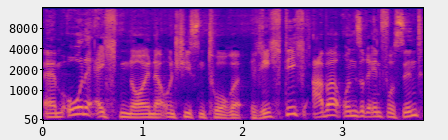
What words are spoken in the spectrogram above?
ähm, ohne echten Neuner und schießen Tore. Richtig. Aber unsere Infos sind,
